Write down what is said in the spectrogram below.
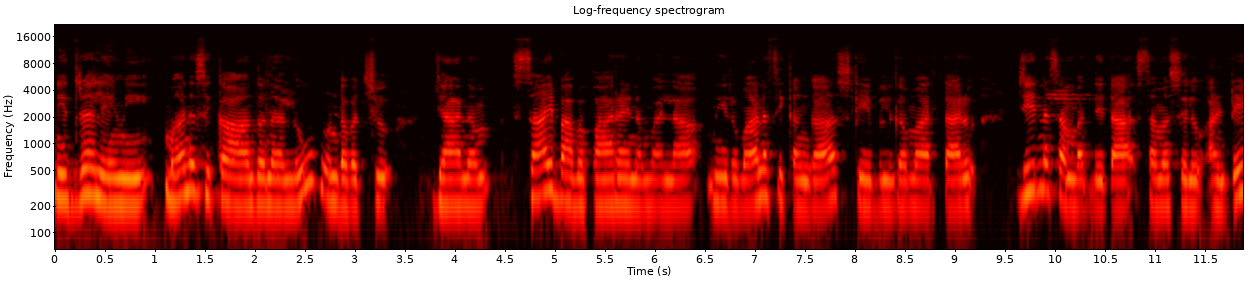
నిద్రలేమి మానసిక ఆందోళనలు ఉండవచ్చు. ధ్యానం సాయిబాబా పారాయణం వల్ల మీరు మానసికంగా స్టేబుల్గా మారుతారు. జీర్ణ సంబంధిత సమస్యలు అంటే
